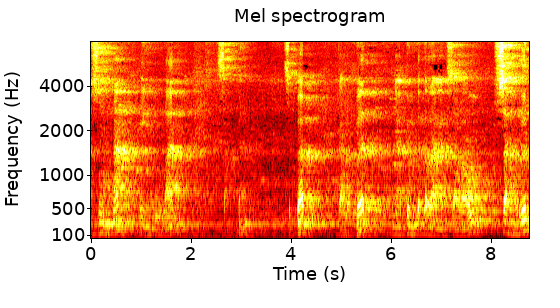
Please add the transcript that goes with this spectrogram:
sunnah ing wulan Saban. Sebab kalebet ngagem keterangan sawau syahrun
